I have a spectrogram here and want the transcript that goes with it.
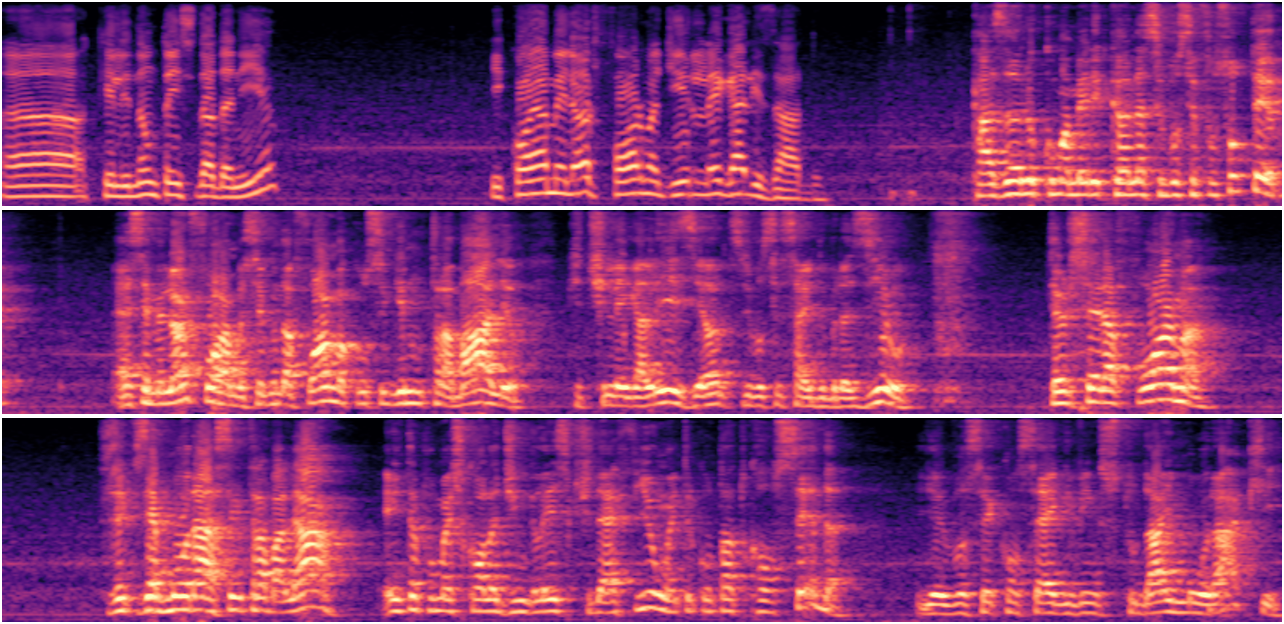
uh, que ele não tem cidadania. E qual é a melhor forma de ir legalizado? Casando com uma americana se você for solteiro. Essa é a melhor forma. A segunda forma, conseguir um trabalho que te legalize antes de você sair do Brasil. Terceira forma, se você quiser morar sem trabalhar, entra para uma escola de inglês que te dá F1, entre em contato com a Alceda e aí você consegue vir estudar e morar aqui.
